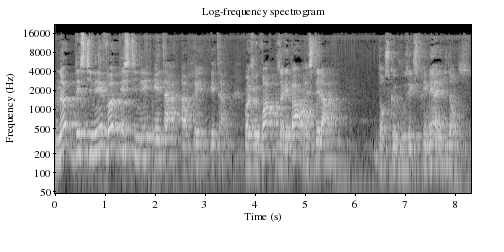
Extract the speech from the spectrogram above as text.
notre destinée, votre destinée, étape après étape. Moi, je veux croire que vous n'allez pas en rester là, dans ce que vous exprimez à évidence.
